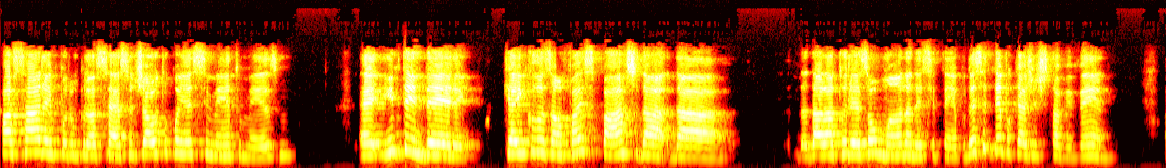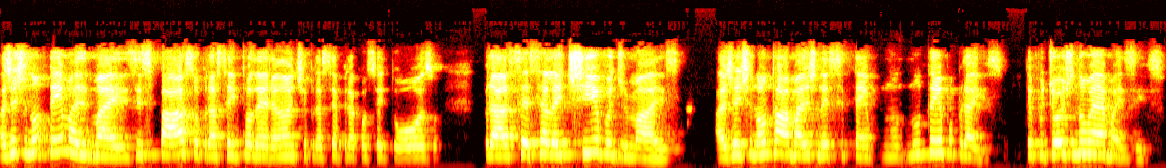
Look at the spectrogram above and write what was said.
passarem por um processo de autoconhecimento mesmo, é, entenderem que a inclusão faz parte da, da, da natureza humana nesse tempo. Nesse tempo que a gente está vivendo, a gente não tem mais, mais espaço para ser intolerante, para ser preconceituoso, para ser seletivo demais. A gente não está mais nesse tempo, no, no tempo para isso. O tempo de hoje não é mais isso.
